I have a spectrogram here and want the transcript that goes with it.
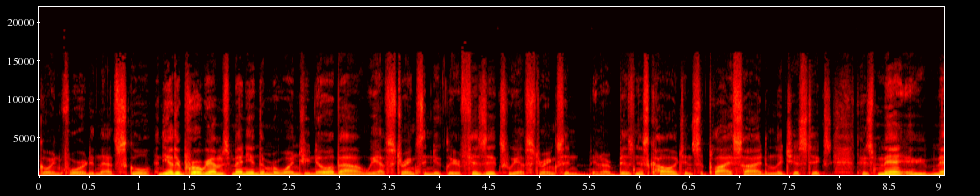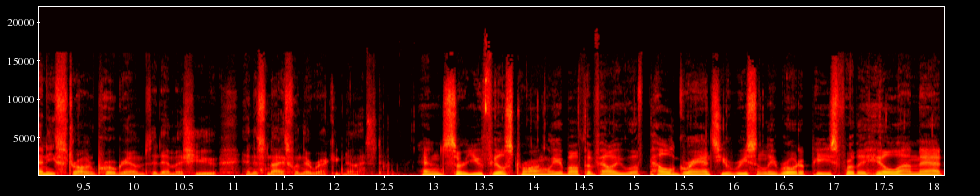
going forward in that school. And the other programs, many of them are ones you know about. We have strengths in nuclear physics. We have strengths in, in our business college and supply side and logistics. There's many, many strong programs at MSU, and it's nice when they're recognized. And, sir, you feel strongly about the value of Pell Grants. You recently wrote a piece for The Hill on that.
